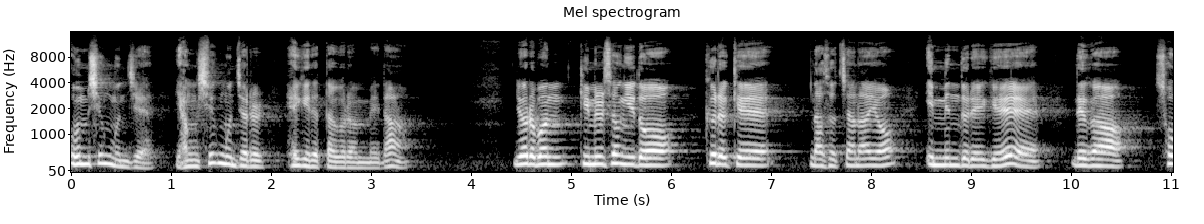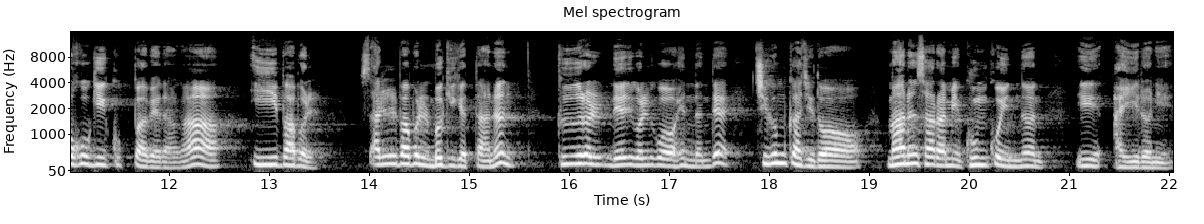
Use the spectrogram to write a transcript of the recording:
음식 문제, 양식 문제를 해결했다 그럽니다. 여러분 김일성이도 그렇게 나섰잖아요. 인민들에게 내가 소고기 국밥에다가 이 밥을 쌀밥을 먹이겠다는 그걸 내걸고 했는데 지금까지도 많은 사람이 굶고 있는 이 아이러니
